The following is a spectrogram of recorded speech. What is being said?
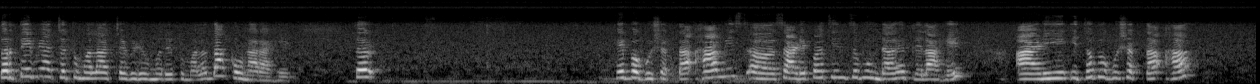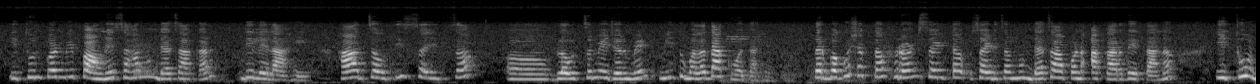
तर ते मी आजच्या तुम्हाला आजच्या व्हिडिओमध्ये तुम्हाला दाखवणार आहे. तर हे बघू शकता हा मी साडेपाच इंच मुंडा घेतलेला आहे. आणि इथं बघू शकता हा इथून पण मी पावणे सहा मुंड्याचा आकार दिलेला आहे. हा चौतीस साईजचा ब्लाऊजचं मेजरमेंट मी तुम्हाला दाखवत आहे. तर बघू शकता फ्रंट साईड साईडचा मुंड्याचा आपण आकार देताना इथून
